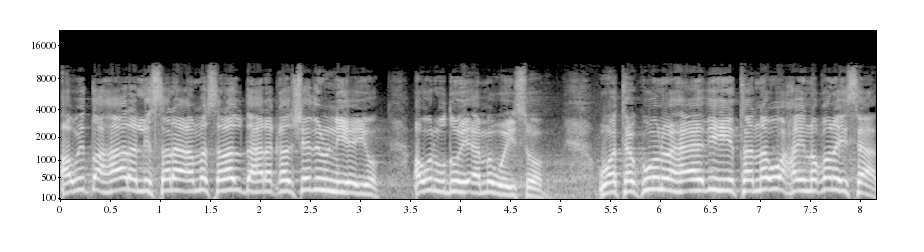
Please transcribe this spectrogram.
aw iطahaara lisalaa ama salaadu dahaara qaadasheed inuu niyeeyo aw ilwuduu'i ama weyso wa takuunu haadihi tanna waxay noqonaysaa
